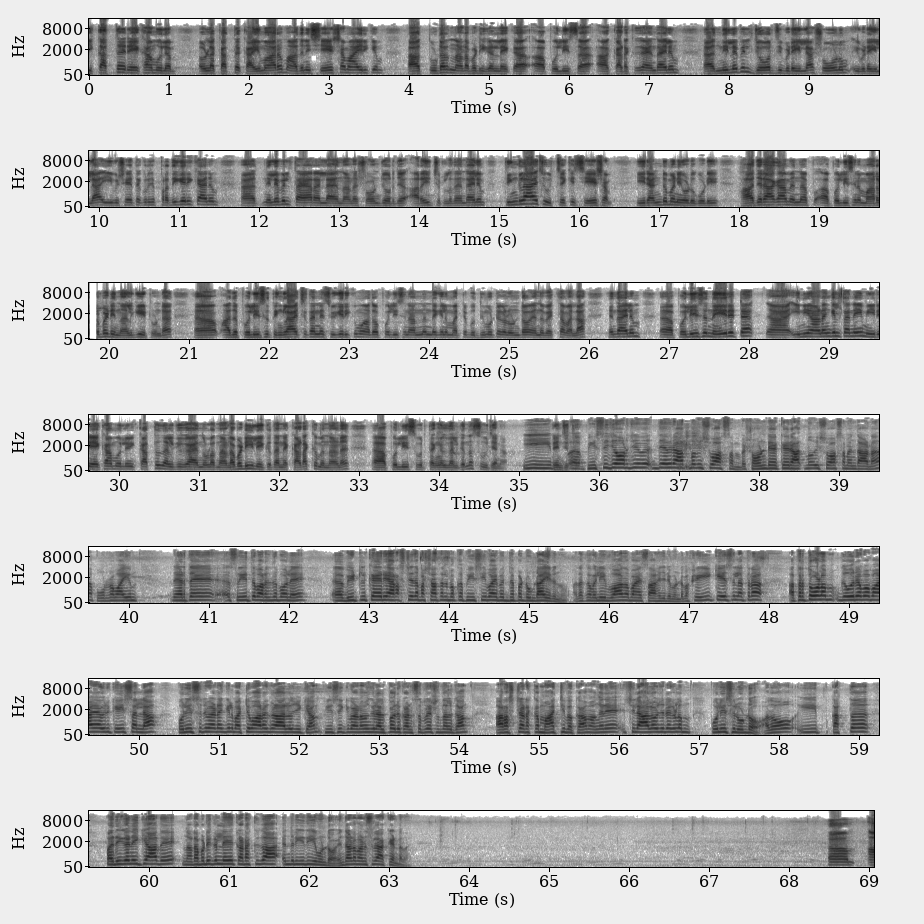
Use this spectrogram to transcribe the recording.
ഈ കത്ത് രേഖാമൂലം ഉള്ള കത്ത് കൈമാറും. അതിനുശേഷമായിരിക്കും തുടർ നടപടികളിലേക്ക് പോലീസ് കടക്കുക. എന്തായാലും നിലവിൽ ജോർജ് ഇവിടെയില്ല ഷോണും ഇവിടെയില്ല. ഈ വിഷയത്തെക്കുറിച്ച് പ്രതികരിക്കാനും നിലവിൽ തയ്യാറല്ല എന്നാണ് ഷോൺ ജോർജ് അറിയിച്ചിട്ടുള്ളത്. എന്തായാലും തിങ്കളാഴ്ച ഉച്ചയ്ക്ക് ശേഷം ഈ രണ്ടു മണിയോടുകൂടി ഹാജരാകാമെന്ന പോലീസിന് മറുപടി നൽകിയിട്ടുണ്ട്. അത് പോലീസ് തിങ്കളാഴ്ച തന്നെ സ്വീകരിക്കുമോ അതോ പോലീസിന് അന്ന് എന്തെങ്കിലും മറ്റ് ബുദ്ധിമുട്ടുകളുണ്ടോ എന്ന് വ്യക്തമല്ല. എന്തായാലും പോലീസ് നേരിട്ട് ഇനിയാണെങ്കിൽ തന്നെയും ഈ രേഖാമൂലം കത്ത് നൽകുക എന്നുള്ള നടപടിയിലേക്ക് തന്നെ കടക്കുമെന്നാണ് പോലീസ് വൃത്തങ്ങൾ നൽകുന്ന സൂചന. ഈ. പി സി ജോർജിന്റെ ഒരു ആത്മവിശ്വാസം ഷോണിന്റെ ഒക്കെ ഒരു ആത്മവിശ്വാസം എന്താണ്? പൂർണമായും നേരത്തെ ശ്രീത്ത് പറഞ്ഞതുപോലെ വീട്ടിൽ കയറി അറസ്റ്റ് ചെയ്ത പശ്ചാത്തലമൊക്കെ പി സിയുമായി ബന്ധപ്പെട്ടുണ്ടായിരുന്നു. അതൊക്കെ വലിയ വിവാദമായ സാഹചര്യമുണ്ട്. പക്ഷേ ഈ കേസിൽ അത്ര അത്രത്തോളം ഗൗരവമായ ഒരു കേസല്ല. പോലീസിന് വേണമെങ്കിൽ മറ്റു മാർഗങ്ങൾ ആലോചിക്കാം. പി സിക്ക് വേണമെങ്കിൽ അല്പം ഒരു കൺസിഡറേഷൻ നൽകാം. അറസ്റ്റ് അടക്കം മാറ്റിവെക്കാം. അങ്ങനെ ചില ആലോചനകളും പോലീസിലുണ്ടോ? അതോ ഈ കത്ത് പരിഗണിക്കാതെ നടപടികളിലേക്ക് കടക്കുക എന്ന രീതിയുമുണ്ടോ? എന്താണ് മനസ്സിലാക്കേണ്ടത്?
